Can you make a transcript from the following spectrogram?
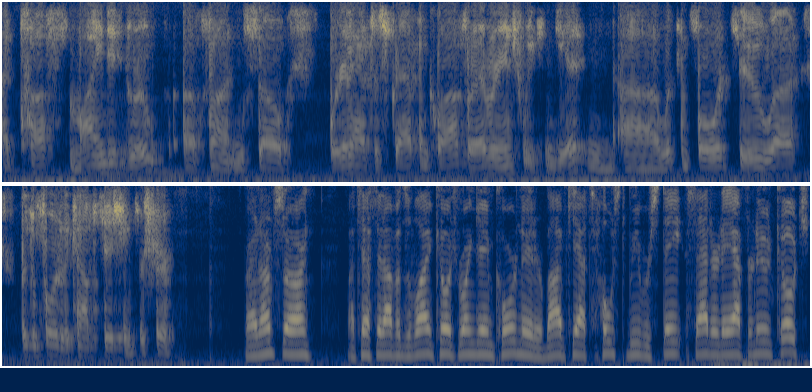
a tough-minded group up front. And so we're going to have to scrap and claw for every inch we can get, and uh, looking forward to uh, looking forward to the competition for sure. Brian Armstrong, my State offensive line coach, run game coordinator, Bobcats host Weber State Saturday afternoon. Coach,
